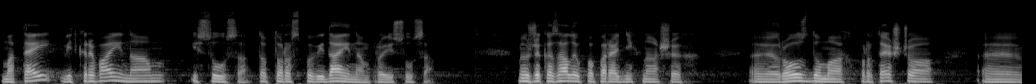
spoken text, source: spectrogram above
Матей відкриває нам Ісуса, тобто розповідає нам про Ісуса. Ми вже казали в попередніх наших е, роздумах про те, що е,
